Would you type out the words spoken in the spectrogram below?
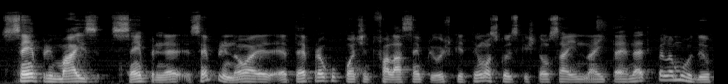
sempre mais, sempre, né? Sempre não, é, é, até preocupante a gente falar sempre hoje, porque tem umas coisas que estão saindo na internet, pelo amor de Deus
